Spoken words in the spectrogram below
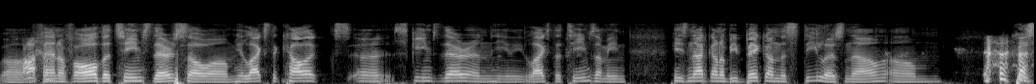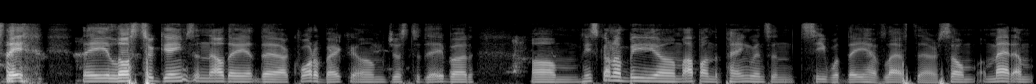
awesome. fan of all the teams there, so um, he likes the color uh, schemes there, and he likes the teams. I mean, he's not gonna be big on the Steelers now, um, because they they lost two games and now they they're quarterback um, just today, but um, he's gonna be um, up on the Penguins and see what they have left there. So Matt, um,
